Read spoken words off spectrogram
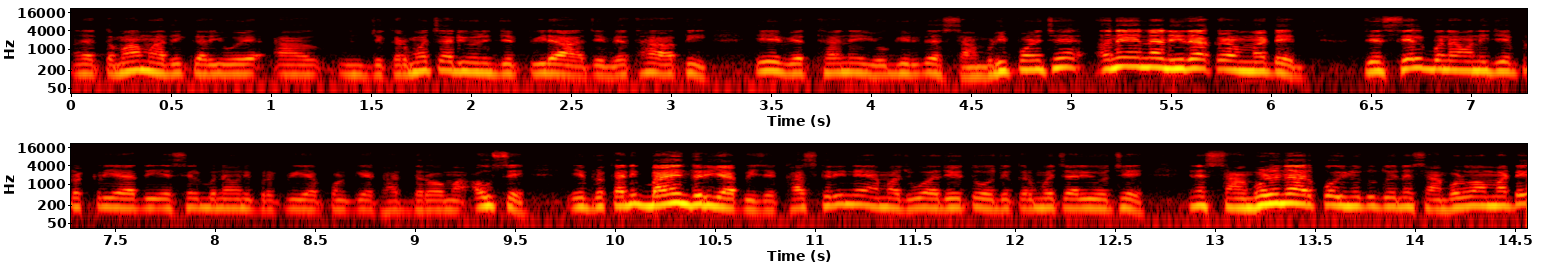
અને તમામ અધિકારીઓએ આ જે કર્મચારીઓની જે પીડા, જે વ્યથા હતી, એ વ્યથાને યોગ્ય રીતે સાંભળી પણ છે અને એના નિરાકરણ માટે જે સેલ બનાવવાની જે પ્રક્રિયા હતી, એ સેલ બનાવવાની પ્રક્રિયા પણ ક્યાંક હાથ ધરવામાં આવશે, એ પ્રકારની બાંયધરી આપી છે. ખાસ કરીને આમાં જોવા જઈએ તો જે કર્મચારીઓ છે, એને સાંભળનાર કોઈ નહોતું તો એને સાંભળવા માટે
